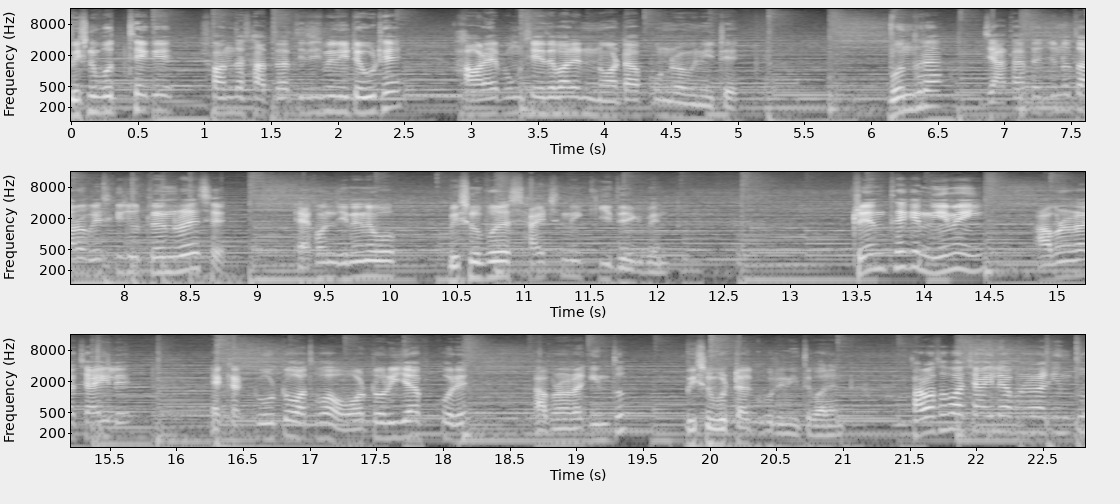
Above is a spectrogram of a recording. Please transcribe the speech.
বিষ্ণুপুর থেকে সন্ধ্যা সাতটা তিরিশ মিনিটে উঠে হাওড়ায় পৌঁছে যেতে পারেন নটা পনেরো মিনিটে। বন্ধুরা যাতায়াতের জন্য তো আরও বেশ কিছু ট্রেন রয়েছে। এখন জেনে নেব বিষ্ণুপুরের সাইড সিনে কী দেখবেন। ট্রেন থেকে নেমেই আপনারা চাইলে একটা টোটো অথবা অটো রিজার্ভ করে আপনারা কিন্তু বিষ্ণুপুরটা ঘুরে নিতে পারেন। আর অথবা চাইলে আপনারা কিন্তু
